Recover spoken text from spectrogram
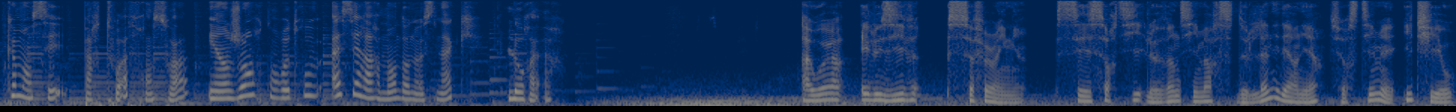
Commencer par toi, François, et un genre qu'on retrouve assez rarement dans nos snacks, l'horreur. Our Elusive Suffering. C'est sorti le 26 mars de l'année dernière sur Steam et Itch.io.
